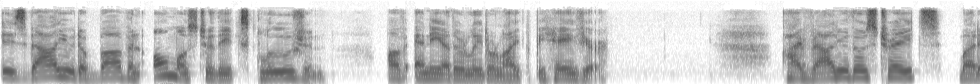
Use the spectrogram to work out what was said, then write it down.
is valued above and almost to the exclusion of any other leader like behavior. I value those traits, but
